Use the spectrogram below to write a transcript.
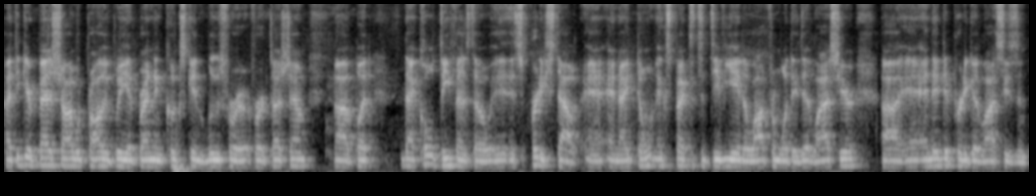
I think your best shot would probably be at Brandin Cooks getting loose for for a touchdown. Uh, but that Colt defense, though, is pretty stout, and, and, I don't expect it to deviate a lot from what they did last year. Uh, and, and, they did pretty good last season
